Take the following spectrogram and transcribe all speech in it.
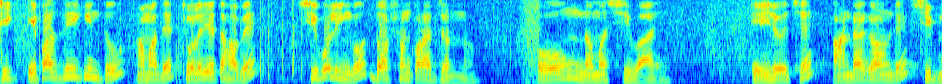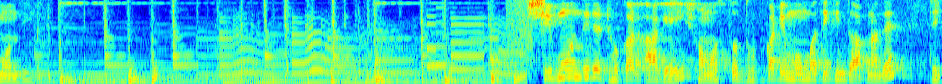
ঠিক এপাশ দিয়ে কিন্তু আমাদের চলে যেতে হবে শিবলিঙ্গ দর্শন করার জন্য। ওং নমঃ শিবায়। এই রয়েছে আন্ডারগ্রাউন্ডে শিব মন্দির। শিব মন্দিরে ঢোকার আগেই সমস্ত ধূপকাঠি মোমবাতি কিন্তু আপনাদের ঠিক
